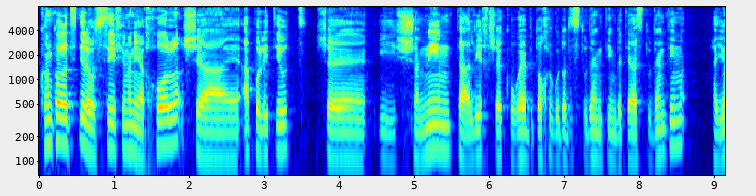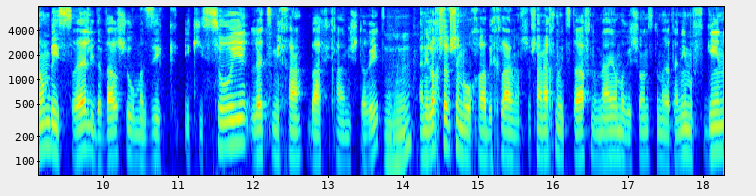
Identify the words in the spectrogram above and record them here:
קודם כל רציתי להוסיף, אם אני יכול, שהפוליטיות, שהיא שנים תהליך שקורה בתוך אגודות הסטודנטים, בתאי הסטודנטים, היום בישראל היא דבר שהוא מזיק, היא כיסוי לתמיכה בהפיכה המשטרית. Mm-hmm. אני לא חושב שמאוחר בכלל, אני חושב שאנחנו הצטרפנו מהיום הראשון, זאת אומרת, אני מפגין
